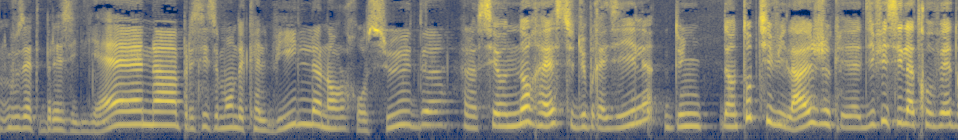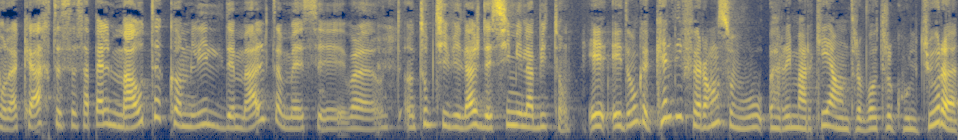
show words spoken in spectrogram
Vous êtes brésilienne, précisément de quelle ville, nord au sud? Alors, c'est au nord-est du Brésil, d'un tout petit village qui est difficile à trouver dans la carte. Ça s'appelle Malte, comme l'île de Malte, mais c'est voilà, un, un, tout petit village de 6000 habitants. Et, et donc, quelle différence vous remarquez entre votre culture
